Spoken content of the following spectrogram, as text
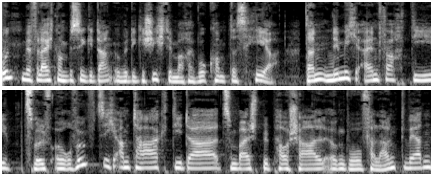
und mir vielleicht noch ein bisschen Gedanken über die Geschichte mache, wo kommt das her? Dann nehme ich einfach die 12,50 Euro am Tag, die da zum Beispiel pauschal irgendwo verlangt werden,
